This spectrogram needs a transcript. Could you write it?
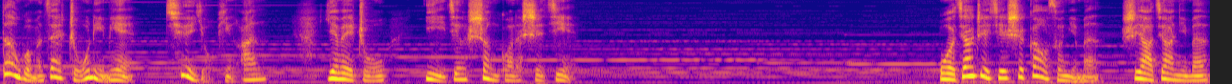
但我们在主里面却有平安，因为主已经胜过了世界。我将这些事告诉你们，是要叫你们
